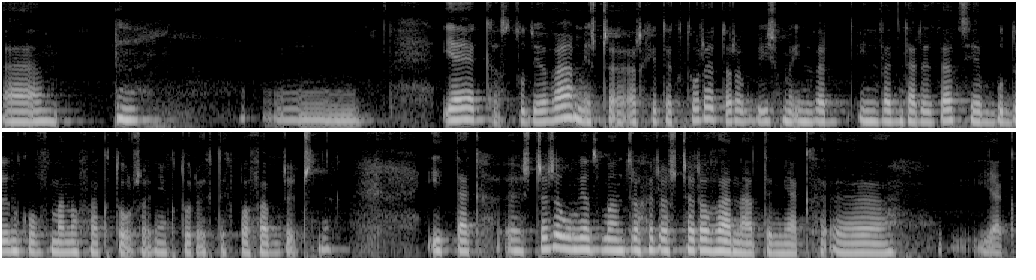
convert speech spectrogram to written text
Ja jak studiowałam jeszcze architekturę, to robiliśmy inwentaryzację budynków w manufakturze, niektórych tych pofabrycznych. I tak e, szczerze mówiąc, byłam trochę rozczarowana tym, jak, jak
